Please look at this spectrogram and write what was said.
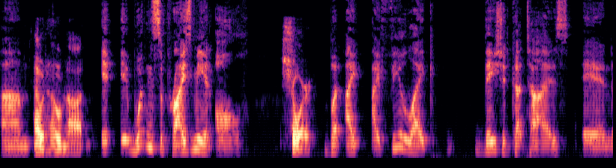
Um, I would hope not. It it wouldn't surprise me at all. Sure, but I I feel like they should cut ties, and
